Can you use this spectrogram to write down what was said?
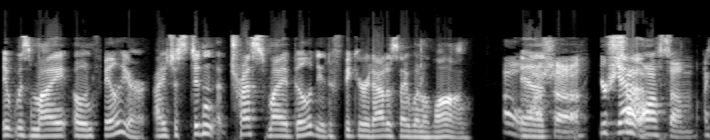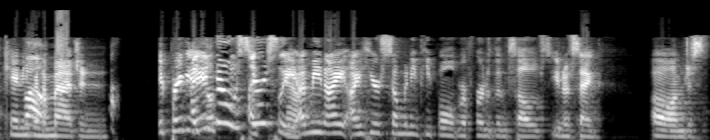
it was my own failure. I just didn't trust my ability to figure it out as I went along. Oh, and, Asha, you're yeah. so awesome. I can't well, even imagine. It brings it. No, seriously. Like, yeah. I mean, I, I hear so many people refer to themselves, you know, saying, "Oh, I'm just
